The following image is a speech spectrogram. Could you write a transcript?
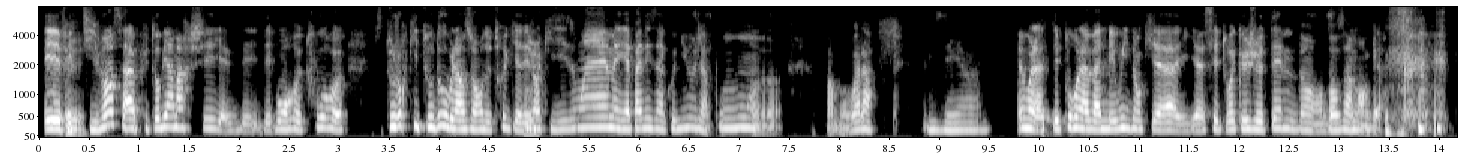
Et Oui. effectivement, ça a plutôt bien marché. Il y a eu des, des bons retours. C'est toujours qui tout double, hein, ce genre de truc. Il y a des Mm. gens qui disent Ouais, mais il n'y a pas les inconnus au Japon. euh. Enfin bon, voilà. Mais, euh, et voilà, c'était pour la vanne. Mais oui, donc il y a, y a C'est toi que je t'aime dans, dans un manga.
